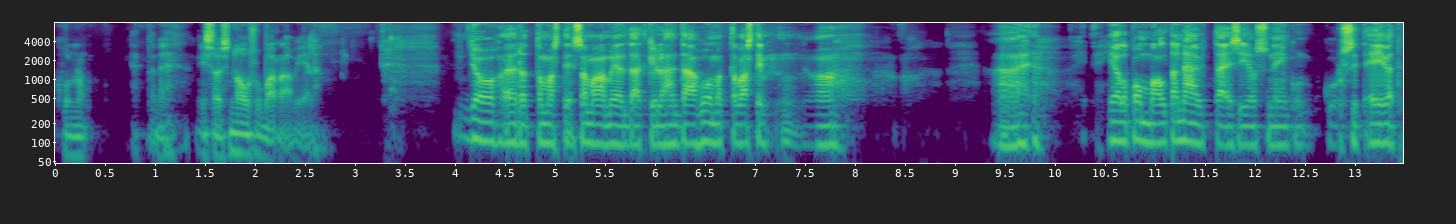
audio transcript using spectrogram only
kun että ne, niissä olisi nousuvaraa vielä. Joo, ehdottomasti samaa mieltä, että kyllähän tämä huomattavasti äh, helpommalta näyttäisi, jos niin kuin kurssit eivät,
